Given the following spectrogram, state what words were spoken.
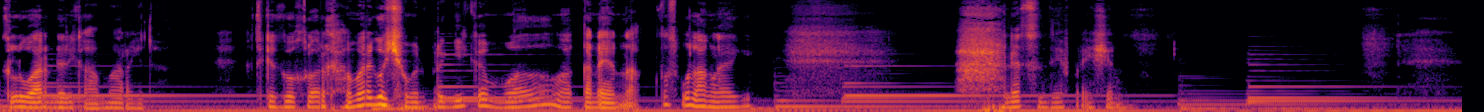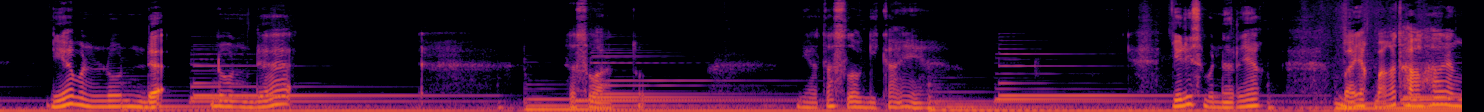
keluar dari kamar gitu. Ketika gue keluar kamar gue cuma pergi ke mall makan enak terus pulang lagi. That's depression. Dia menunda nunda sesuatu di atas logikanya. Jadi sebenarnya banyak banget hal-hal yang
